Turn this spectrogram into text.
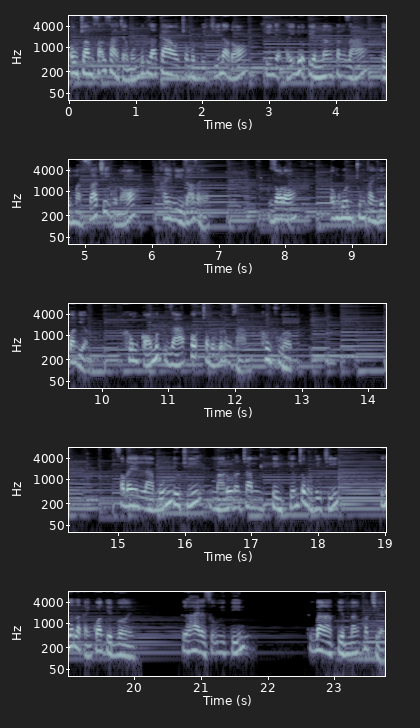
Ông Trump sẵn sàng trả một mức giá cao cho một vị trí nào đó khi nhận thấy được tiềm năng tăng giá về mặt giá trị của nó thay vì giá rẻ. Do đó, ông luôn trung thành với quan điểm không có mức giá tốt cho một bất động sản không phù hợp sau đây là bốn tiêu chí mà Donald Trump tìm kiếm cho một vị trí. Thứ nhất là cảnh quan tuyệt vời, thứ hai là sự uy tín, thứ ba là tiềm năng phát triển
